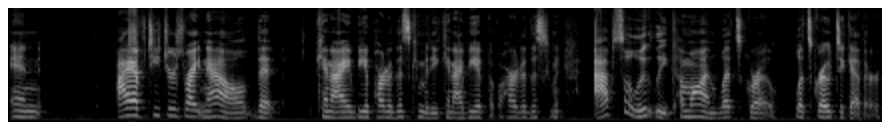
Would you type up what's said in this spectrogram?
And I have teachers right now that can I be a part of this committee? Can I be a part of this committee? Absolutely. Come on, let's grow. Let's grow together.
